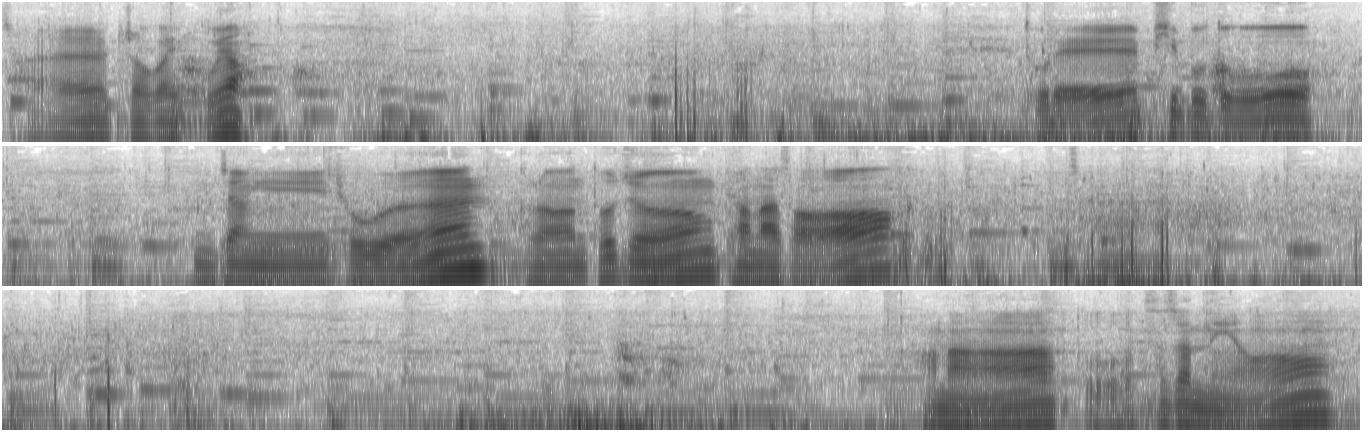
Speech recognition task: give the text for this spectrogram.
잘 들어가 있고요. 돌의 피부도 굉장히 좋은 그런 토중 변화석. 자. 하나 또 찾았네요.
